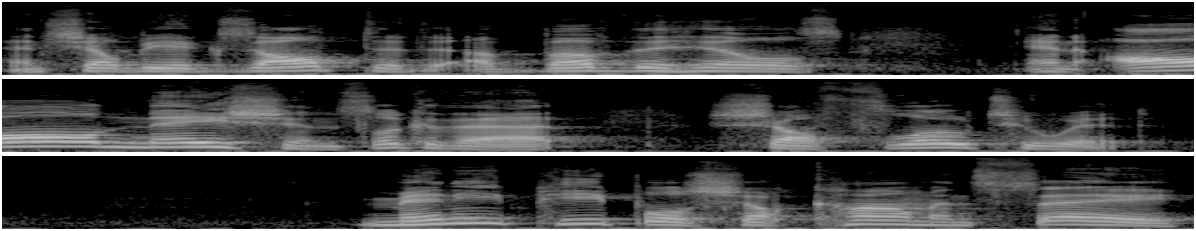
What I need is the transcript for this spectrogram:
and shall be exalted above the hills, and all nations, look at that, shall flow to it. Many people shall come and say,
